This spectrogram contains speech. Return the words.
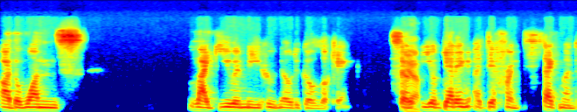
are the ones like you and me who know to go looking. So Yeah. you're getting a different segment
